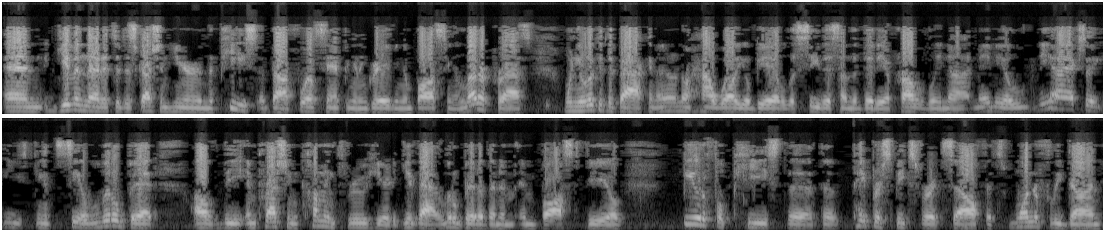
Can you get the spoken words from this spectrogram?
And given that it's a discussion here in the piece about foil stamping and engraving, embossing, and letterpress, when you look at the back, and I don't know how well you'll be able to see this on the video, probably not. Maybe, a, yeah, actually, you can see a little bit of the impression coming through here to give that a little bit of an embossed feel. Beautiful piece. The, the paper speaks for itself. It's wonderfully done.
